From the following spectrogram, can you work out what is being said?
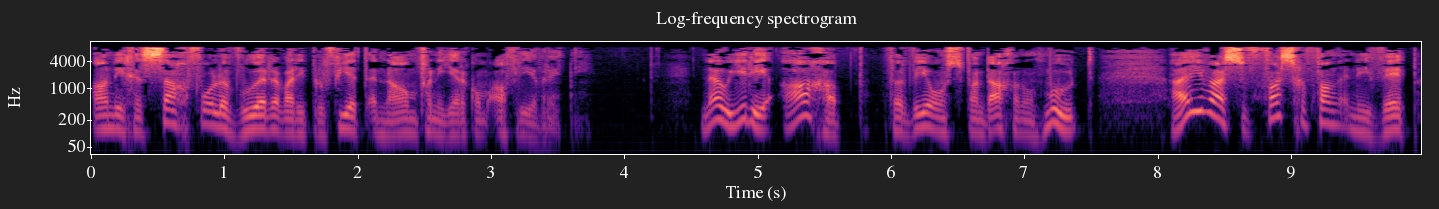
aan die gesagvolle woorde wat die profeet in naam van die Here kom aflewer het nie. Nou hierdie Agab vir wie ons vandag gaan ontmoet, hy was vasgevang in die web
